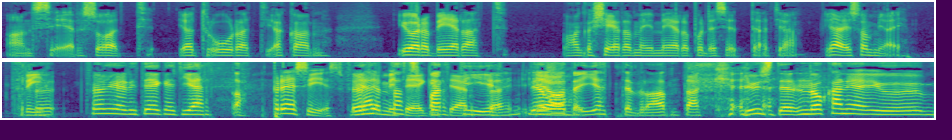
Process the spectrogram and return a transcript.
anser. Så att jag tror att jag kan göra mer att engagera mig mer på det sättet att jag, jag är som jag är. Fri. Följa ditt eget hjärta. Precis, följa Hjärtats mitt eget parti. hjärta. Det ja. låter jättebra. Tack. Just det, då kan jag ju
